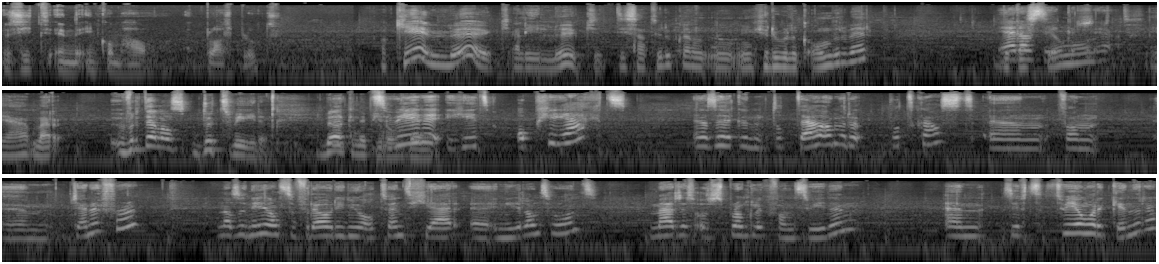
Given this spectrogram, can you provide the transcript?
ziet in de inkomhal een plas bloed. Oké, okay, leuk. Allee, leuk. Het is natuurlijk wel een, een gruwelijk onderwerp de ja, kasteelmoord. Ja. ja. maar vertel ons de tweede. Welke heb je nog De tweede heet Opgejaagd. En dat is eigenlijk een totaal andere podcast um, van um, Jennifer. En dat is een Nederlandse vrouw die nu al 20 jaar uh, in Nederland woont. Maar ze is oorspronkelijk van Zweden. En ze heeft twee jongere kinderen.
